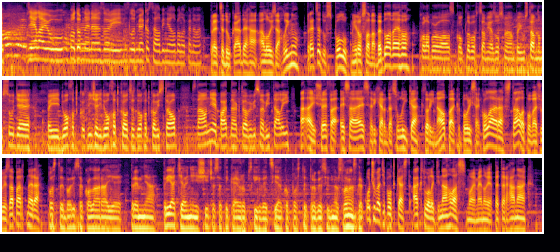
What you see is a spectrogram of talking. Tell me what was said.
dielajú podobné názory s ľuďmi ako Salvini Martiny alebo Lepenova. Predsedu KDH Alojza Hlinu, predsedu spolu Miroslava Beblavého. Kolaboroval s Kotlebovcami a s Osmerom pri ústavnom súde, pri dôchodko, znížení dôchodkov cez dôchodkový strop. Zná, on nie je partner, ktorý by sme vítali. A aj šéfa SAS Richarda Sulíka, ktorý naopak Borisa Kolára stále považuje za partnera. Postoj Borisa Kolára je pre mňa priateľnejší, čo sa týka európskych vecí, ako postoj progresívneho Slovenska. Počúvate podcast Aktuality na hlas. Moje meno je Peter Hanák.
